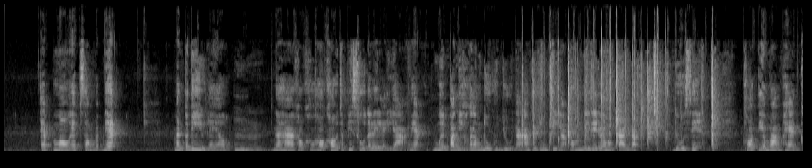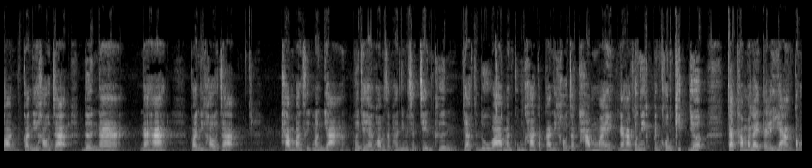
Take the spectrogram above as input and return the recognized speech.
ำแอบมองแอบส่องแบบเนี้ย มันก็ดีอยู่แล้ว อืมนะคะเขาเขาเขาเขาจะพิสูจน์อะไรหลายอย่างเนี่ย เหมือนตอนนี้เขากำลังดูคุณอยู่นะอะพูดจริงๆอะเพราะมันมีในเรื่องของการแบบดูสิขอเตรียมวางแผนก่อน ก่อนที่เขาจะเดินหน้านะคะ ก่อนที่เขาจะทำบางสิ่งบางอย่าง เพื่อที่ให้ความสัมพันธ์นี้มันชัดเจนขึ้น อยากจะดูว่ามันคุ้มค่ากับการที่เขาจะทำไหมนะคะ คนนี้เป็นคนคิดเยอะจะทำอะไรแต่ละอย่างต้อง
